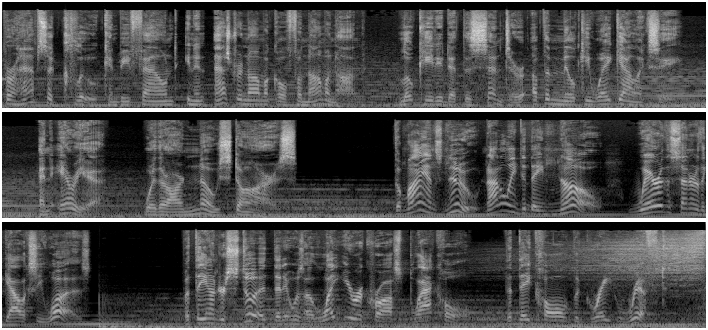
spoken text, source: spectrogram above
Perhaps a clue can be found in an astronomical phenomenon located at the center of the Milky Way galaxy, an area where there are no stars. The Mayans knew, not only did they know where the center of the galaxy was, but they understood that it was a light year across black hole that they called the Great Rift.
